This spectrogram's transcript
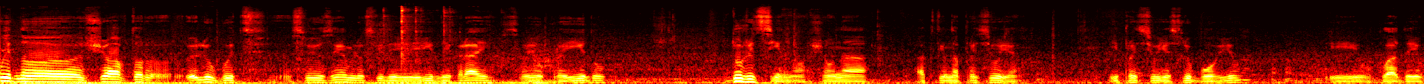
Видно, що автор любить свою землю, свій рідний край, свою Україну. Дуже цінно, що вона активно працює і працює з любов'ю, і вкладає в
